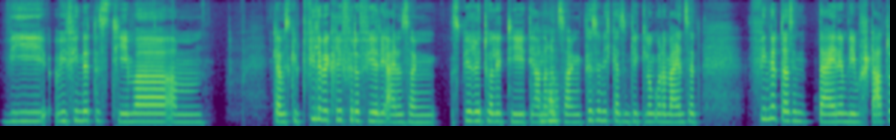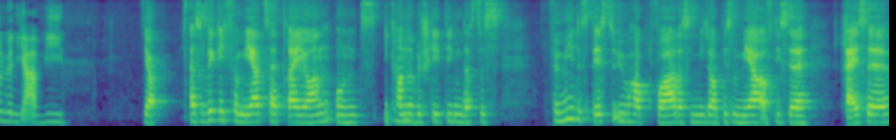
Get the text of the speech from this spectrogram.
Wie, wie findet das Thema, ähm, ich glaube, es gibt viele Begriffe dafür, die einen sagen Spiritualität, die anderen mhm. sagen Persönlichkeitsentwicklung oder Mindset. Findet das in deinem Leben statt und wenn ja, wie? Ja, also wirklich vermehrt seit drei Jahren und ich kann mhm. nur bestätigen, dass das für mich das Beste überhaupt war, dass ich mich da ein bisschen mehr auf diese Reise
